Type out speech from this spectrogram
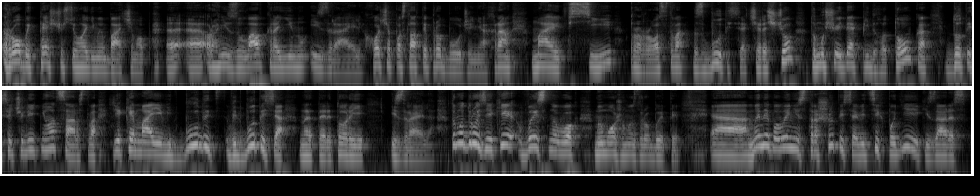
робить те, що сьогодні ми бачимо, е, е, організував країну Ізраїль, хоче послати пробудження. Храм мають всі пророцтва збутися. Через що? Тому що йде підготовка до тисячолітнього царства, яке має відбутися на території. Ізраїля. Тому, друзі, який висновок ми можемо зробити? Е, ми не повинні страшитися від цих подій, які зараз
